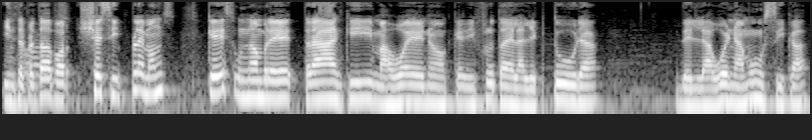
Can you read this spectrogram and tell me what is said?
interpretado por Jesse Plemons, que es un hombre tranqui, más bueno, que disfruta de la lectura, de la buena música,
